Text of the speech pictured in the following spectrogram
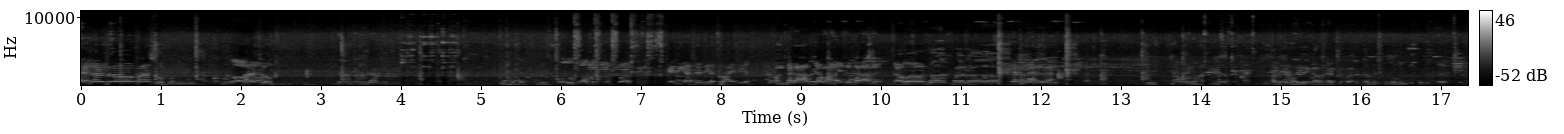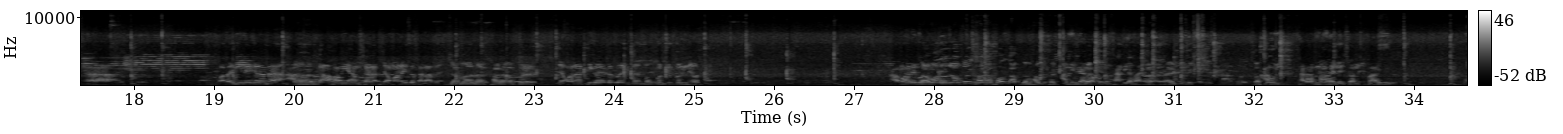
এগারোশো বারোশো। বারোশো। এদিকে আছে এদিকে আছে ভাই এদিকে আছে। কম খারাপ জামানাই তো খারাপ है জামানা খারাপ হ্যায়। আমি তো ভাই এই গান গাইতে পারি না আমি শুধু বন্ধু শুধু গাই हाँ पता मिले गया ना हम हाँ। क्या होंगे हम खराब जमाना ही तो खराब है জামানা খারাপ হ্যায়। जमाना ठीक है तो कोई ऊपर टिप्पण नहीं होता हमारे জামানা যতই খারাপ হোক আপনি ভালো থাকবেন আমি জায়গা মতো থাকলে হয় হ্যাঁ, এই ঠিক। দর্শক, আমি খারাপ না হলে চলে বাস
